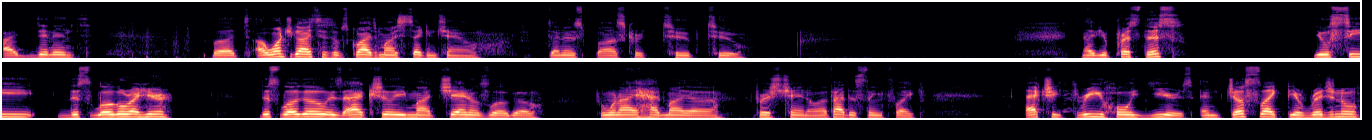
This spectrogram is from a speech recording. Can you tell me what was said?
I didn't. But I want you guys to subscribe to my second channel, Deniz Bozkurt Tube Two. Now, if you press this, you'll see this logo right here. This logo is actually my channel's logo from when I had my uh first channel. I've had this thing for like actually three whole years, and just like the original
